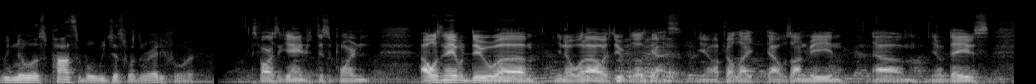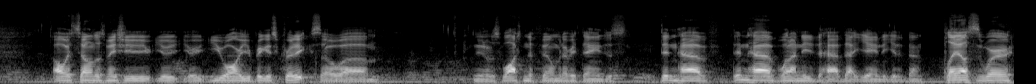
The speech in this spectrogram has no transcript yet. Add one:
we knew it was possible. We just wasn't ready for it. Far as the game, just disappointed. I wasn't able to do um, you know what I always do for those guys. You know I felt like that was on me, and um, you know Dave's always telling us make sure you you you are your biggest critic. So um, you know just watching the film and everything just didn't have didn't have what I needed to have that game to get it done. Playoffs is where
